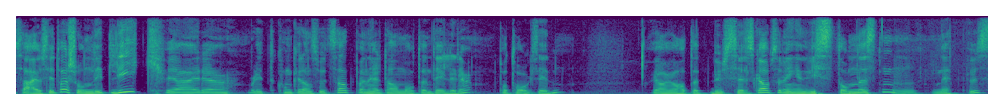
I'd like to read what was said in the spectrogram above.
så er jo situasjonen litt lik. Vi er eh, blitt konkurranseutsatt på en helt annen måte enn tidligere, på togsiden. Vi har jo hatt et busselskap som ingen visste om, nesten. Mm. Nettbuss,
